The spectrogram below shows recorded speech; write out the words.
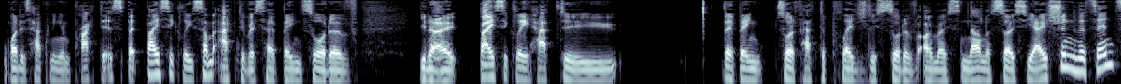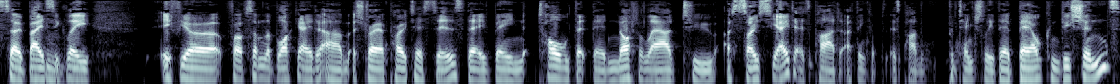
what is happening in practice. But basically some activists have been sort of, you know, basically have to, they've been sort of have to pledge this sort of almost non-association in a sense. So basically, mm if you're for some of the blockade um, Australia protesters, they've been told that they're not allowed to associate as part, I think, as part of potentially their bail conditions,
